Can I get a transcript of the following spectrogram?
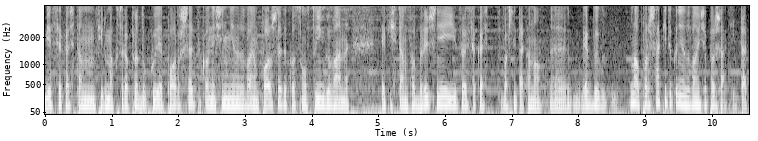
jest jakaś tam firma, która produkuje Porsche, tylko one się nie nazywają Porsche, tylko są stuningowane jakieś tam fabrycznie i to jest jakaś właśnie taka, no, y, jakby, no, Porszaki, tylko nie nazywają się Porszaki, tak?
